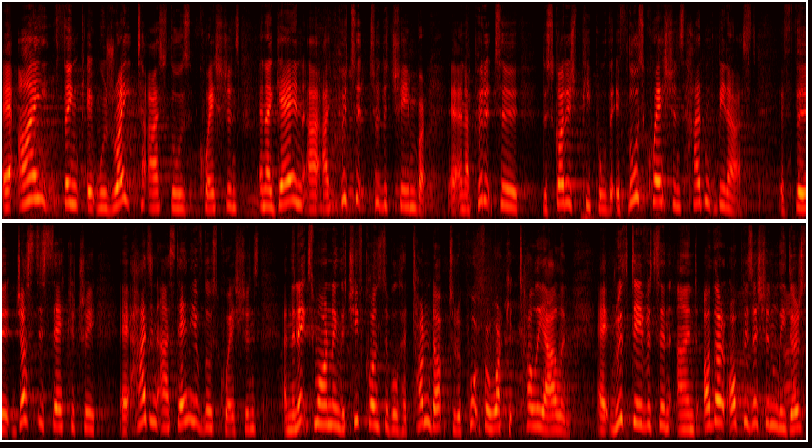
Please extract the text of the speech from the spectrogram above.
Uh, I think it was right to ask those questions. And again, I, I put it to the Chamber uh, and I put it to the Scottish people that if those questions hadn't been asked, If the Justice Secretary uh, hadn't asked any of those questions and the next morning the Chief Constable had turned up to report for work at Tully Allen, uh, Ruth Davidson and other opposition leaders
